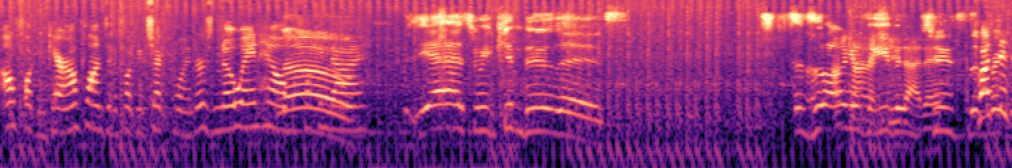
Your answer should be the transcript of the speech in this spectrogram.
I don't fucking care. I'm flying to the fucking checkpoint. There's no way in hell I'm gonna No. fucking die. Yes, we can do this. As long as to even at it. Eh? shoots the Plus, it's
